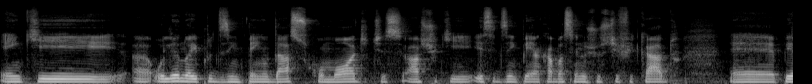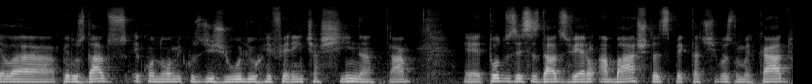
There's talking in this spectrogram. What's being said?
em que, uh, olhando aí para o desempenho das commodities, acho que esse desempenho acaba sendo justificado é, pela, pelos dados econômicos de julho referente à China. Tá? É, todos esses dados vieram abaixo das expectativas do mercado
